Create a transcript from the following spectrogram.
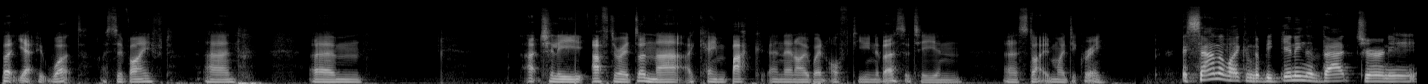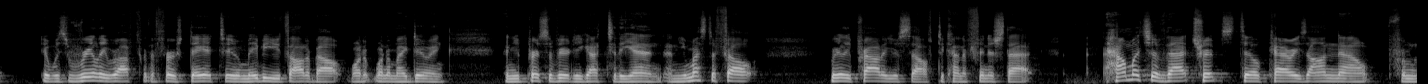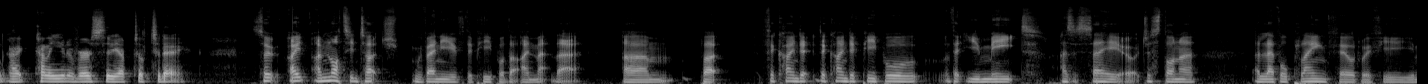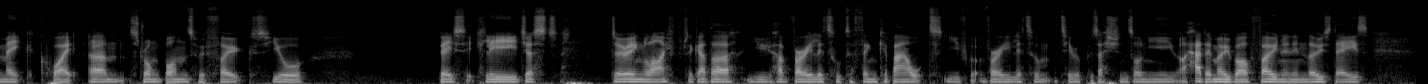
but yeah, it worked. I survived, and um, actually, after I'd done that, I came back and then I went off to university and uh, started my degree. It sounded like in the beginning of that journey, it was really rough for the first day or two. Maybe you thought about what what am I doing, and you persevered. You got to the end, and you must have felt really proud of yourself to kind of finish that. How much of that trip still carries on now from like, kind of university up till today? So I, I'm not in touch with any of the people that I met there. Um, the kind of the kind of people that you meet, as I say, just on a a level playing field with you. You make quite um, strong bonds with folks. You're basically just doing life together. You have very little to think about. You've got very little material possessions on you. I had a mobile phone, and in those days,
